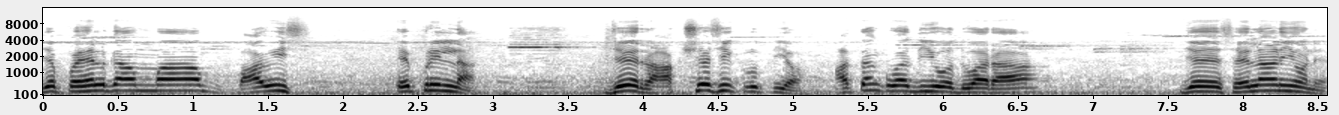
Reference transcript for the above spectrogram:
જે પહેલગામમાં બાવીસ એપ્રિલના જે રાક્ષસી કૃત્ય આતંકવાદીઓ દ્વારા જે સહેલાણીઓને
